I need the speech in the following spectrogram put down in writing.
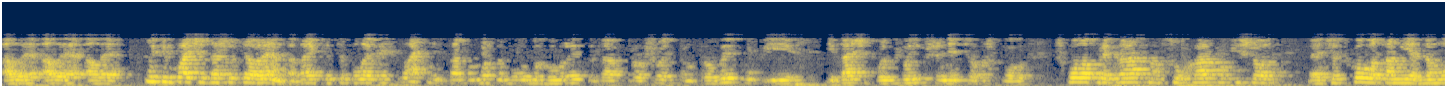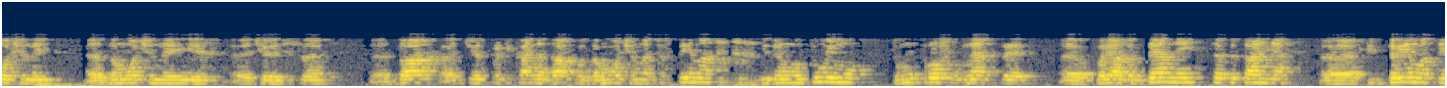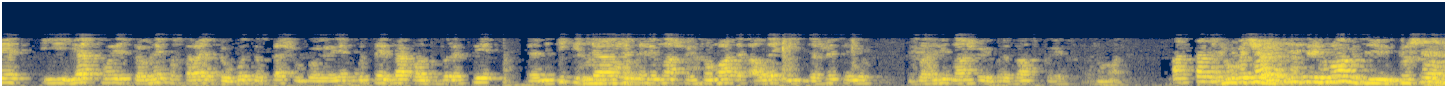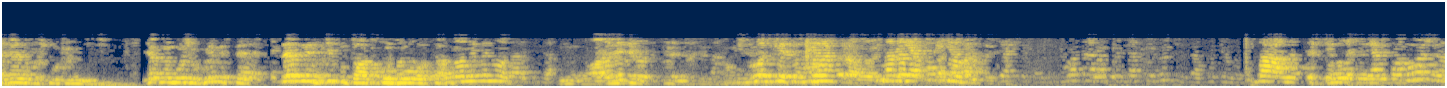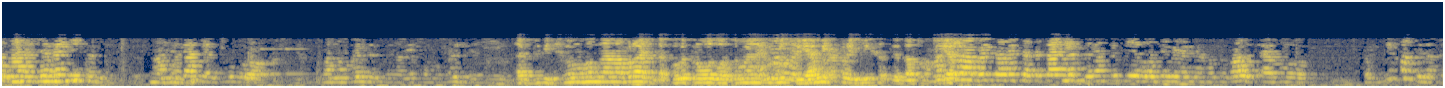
але, але, але, ну тим паче, да, що це оренда, да, якщо це була якась власність, да, то можна було б говорити да, про щось там, про викуп і, і далі поліпшення цього школи. Школа прекрасна, суха поки що, частково там є замочений, е, замочений е, через е, е, дах, е, через протікання даху замочена частина, відремонтуємо, тому прошу внести е, в порядок денний це питання, е, підтримати, і я з своєї сторони постараюся зробити все, щоб е, якби цей заклад зберегти е, не тільки для жителів нашої громади, але і для жителів взагалі нашої Березанської громади. А ставити Ну, вибачайте, є регламент і пройшла питання пройшло комісію. Як ми можемо винести? Це не депутатського голоса. Воно не виноситься. Ну, а є надо Да, на це ще. Як положено, на зеленій комісії. А так, як було, воно вивезено в якому вигляді. Так, дивіться, ви могли мене набрати, так, коли проводила земельну комісію, я міг приїхати, да, тобто я Можливо, ви це питання з Анастасією Володимирівною готували, треба було їхати на.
